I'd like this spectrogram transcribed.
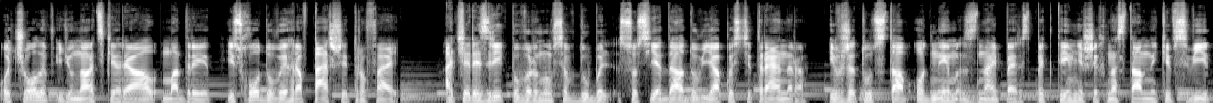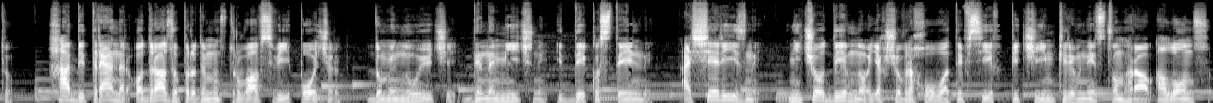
очолив юнацький Реал Мадрид і сходу виграв перший трофей. А через рік повернувся в дубль Сосєдаду в якості тренера і вже тут став одним з найперспективніших наставників світу. Хабі тренер одразу продемонстрував свій почерк, домінуючий, динамічний і дико стильний. а ще різний. Нічого дивного, якщо враховувати всіх, під чиїм керівництвом грав Алонсо.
